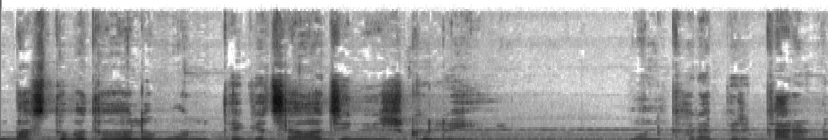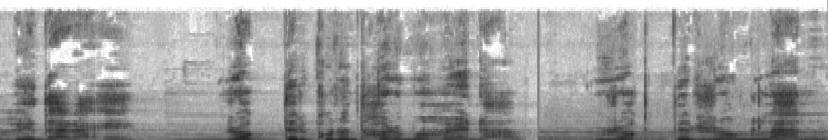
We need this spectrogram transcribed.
বাস্তবতা হলো মন থেকে চাওয়া জিনিসগুলোই মন খারাপের কারণ হয়ে দাঁড়ায়। রক্তের কোনো ধর্ম হয় না। রক্তের রং লাল,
